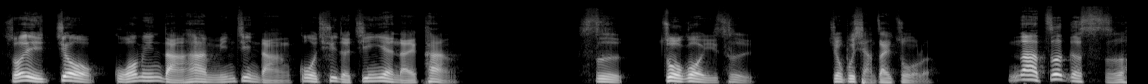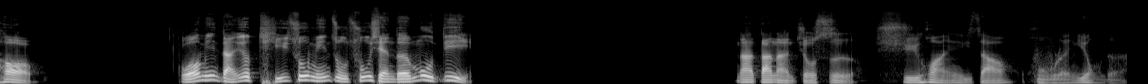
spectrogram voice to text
所以，就国民党和民进党过去的经验来看，是做过一次就不想再做了。那这个时候，国民党又提出民主初选的目的，那当然就是虚晃一招，唬人用的。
